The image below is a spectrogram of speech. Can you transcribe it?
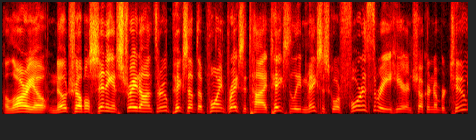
Hilario, no trouble, sending it straight on through, picks up the point, breaks the tie, takes the lead, makes the score four to three here in chukker number two.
